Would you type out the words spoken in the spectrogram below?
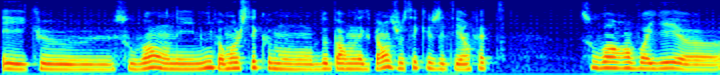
et que souvent on est mis. Moi, je sais que mon, de par mon expérience, je sais que j'étais en fait souvent renvoyée euh,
